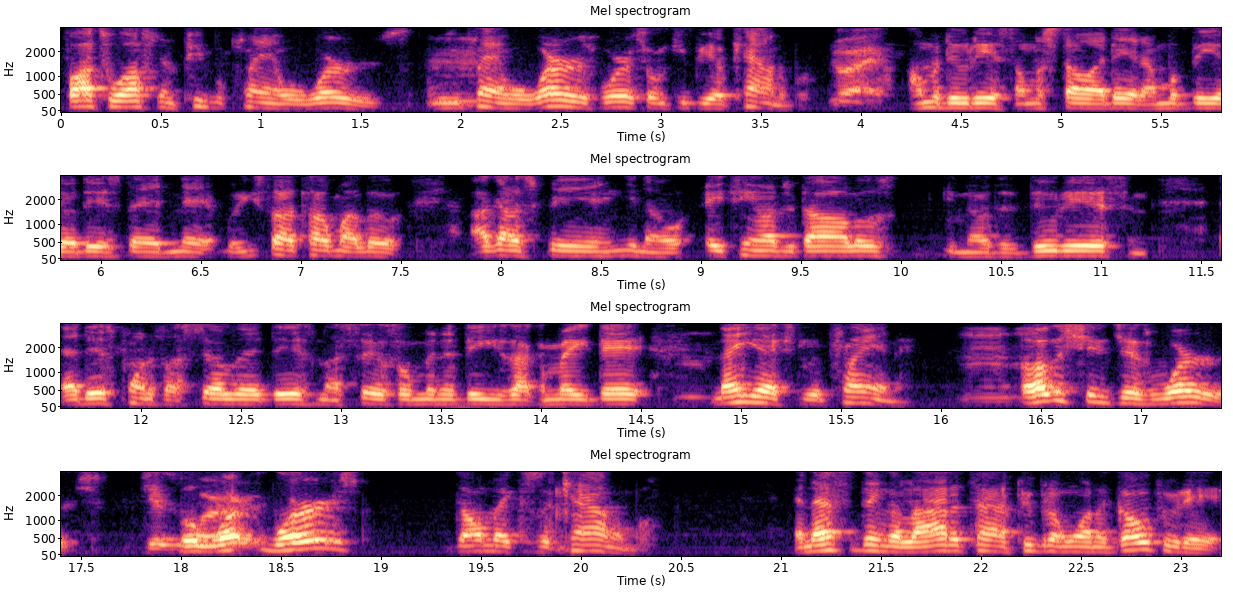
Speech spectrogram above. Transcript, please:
Far too often people playing with words. When you Mhm. playing with words, words gonna keep you accountable. Right. I'm gonna do this, I'm gonna start that, I'm gonna build this, that, and that. But you start talking about look, I gotta spend, you know, eighteen hundred dollars, you know, to do this. And at this point, if I sell that this and I sell so many of these, I can make that. Now you're actually planning. Mhm. Other shit is just words. Just But words. words. don't make us accountable. And that's the thing, a lot of times people don't want to go through that.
